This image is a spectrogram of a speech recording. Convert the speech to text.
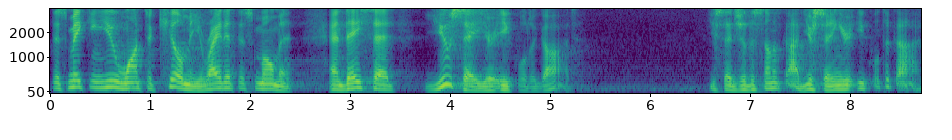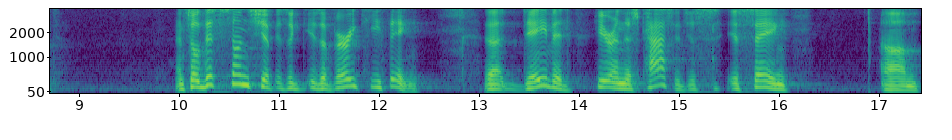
that's making you want to kill me right at this moment? And they said, You say you're equal to God. You said you're the Son of God. You're saying you're equal to God. And so this sonship is a, is a very key thing. Uh, David, here in this passage, is, is saying, um,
